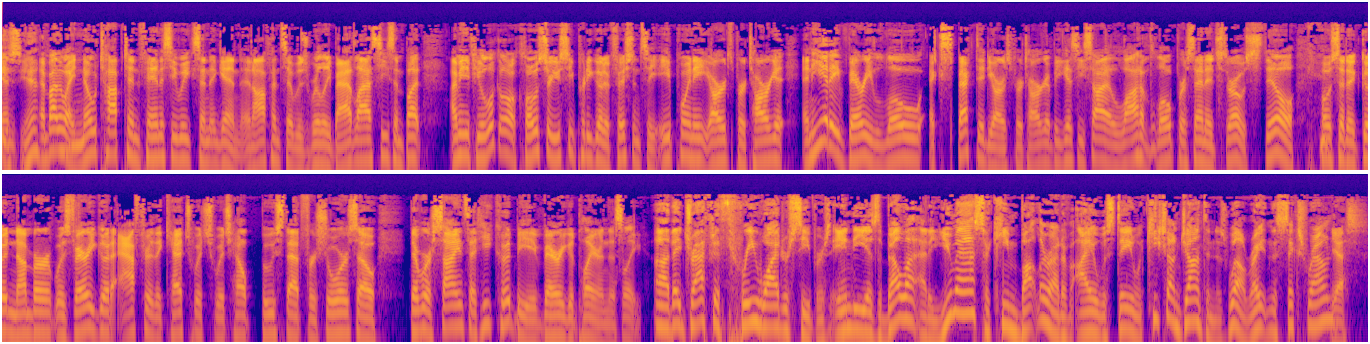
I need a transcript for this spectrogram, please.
rookies, and, yeah. and by the way, mm-hmm. no top 10 fantasy weeks. And again, an offense that was really bad last season. But I mean, if you look a little closer, you see pretty good efficiency, 8.8 yards per target, and he had a very low expected yards per target because he saw a lot of low percentage throws. Still posted a good number. Was very good after the catch, which which helped boost that for sure. So there were signs that he could be a very good player in this league. Uh, they drafted three wide receivers: Andy Isabella out of UMass, Hakeem Butler out of Iowa State, and with KeeSean Johnson as well, right in the sixth round. Yes.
